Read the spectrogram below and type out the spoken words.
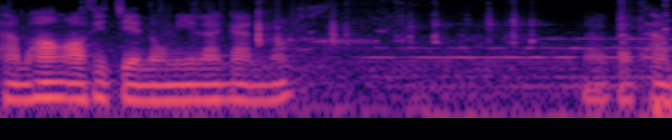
ทำห้องออกซิเจนตรงนี้แล้วกันเนาะ แล้วก็ทำ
